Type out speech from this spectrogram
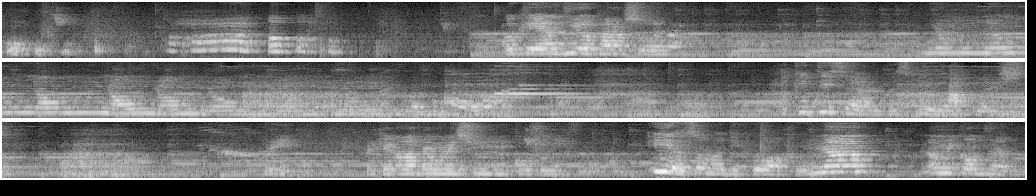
Oh, oh, oh. Gnom, gnom, gnom. A che ti serve, scusa? A questo. Primo. Perché non abbiamo nessun coso di fuoco. Io sono di fuoco. No, non mi conta due.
